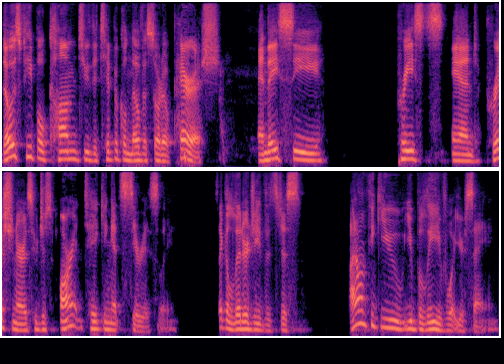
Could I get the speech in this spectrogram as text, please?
those people come to the typical Novus Ordo parish and they see priests and parishioners who just aren't taking it seriously. It's like a liturgy that's just I don't think you you believe what you're saying.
